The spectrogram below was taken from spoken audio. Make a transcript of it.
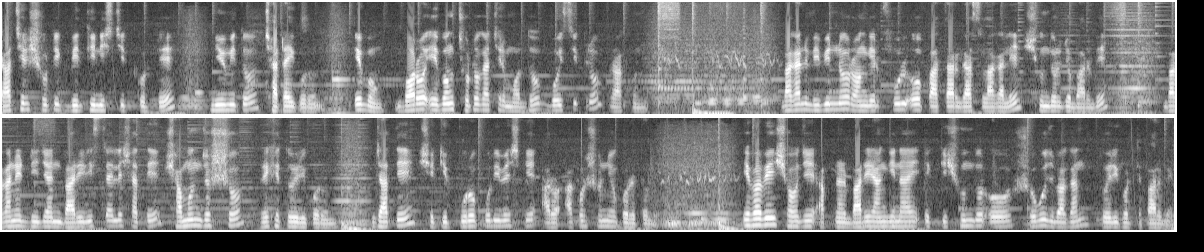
গাছের সঠিক বৃদ্ধি নিশ্চিত করতে নিয়মিত ছাঁটাই করুন। এবং বড় এবং ছোট গাছের মধ্যে বৈচিত্র্য রাখুন। বাগানে বিভিন্ন রঙের ফুল ও পাতার গাছ লাগালে সৌন্দর্য বাড়বে। বাগানের ডিজাইন বাড়ির স্টাইলের সাথে সামঞ্জস্য রেখে তৈরি করুন, যাতে সেটি পুরো পরিবেশকে আরও আকর্ষণীয় করে তোলে। এভাবেই সহজে আপনার বাড়ির আঙ্গিনায় একটি সুন্দর ও সবুজ বাগান তৈরি করতে পারবেন।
